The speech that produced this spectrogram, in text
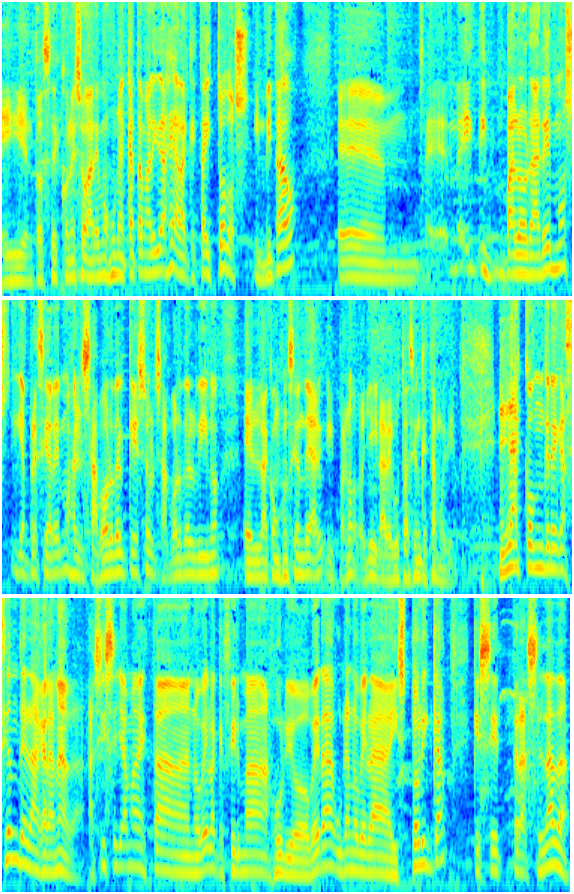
Y entonces con eso haremos una cata maridaje a la que estáis todos invitados. Eh, eh, y, valoraremos y apreciaremos el sabor del queso, el sabor del vino, eh, la conjunción de y bueno, oye, y la degustación que está muy bien. La congregación de la Granada, así se llama esta novela que firma Julio Vera, una novela histórica que se traslada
